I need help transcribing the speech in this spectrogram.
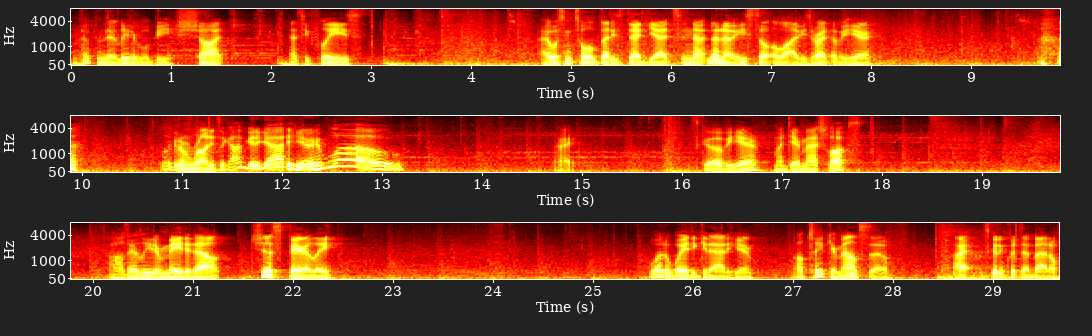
I'm hoping their leader will be shot as he flees. I wasn't told that he's dead yet, so no, no, no, he's still alive. He's right over here. Look at him run. He's like, I'm getting out of here. Whoa. Alright. Let's go over here, my dear matchlocks. Oh, their leader made it out. Just barely. What a way to get out of here. I'll take your mounts, though. Alright, let's go and quit that battle.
